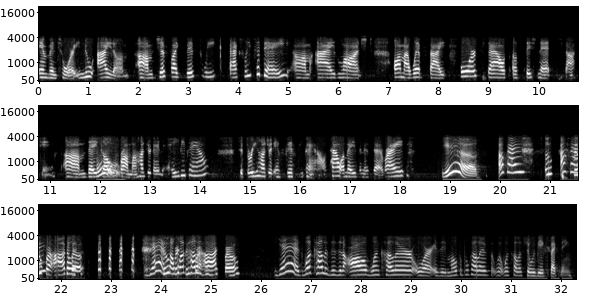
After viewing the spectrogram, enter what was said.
inventory, new items. Um, just like this week, actually today, um, I launched on my website four styles of fishnet stockings. Um, they go from 180 pounds to 350 pounds. How amazing is that, right? Yeah. Okay. Super, Okay. super awesome. So Yeah. super, so what super colors? Is, awesome. yes. What colors is it? All one color or is it multiple colors? What what colors should we be expecting?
